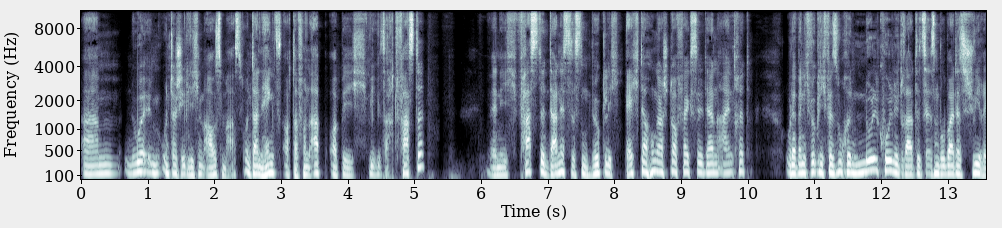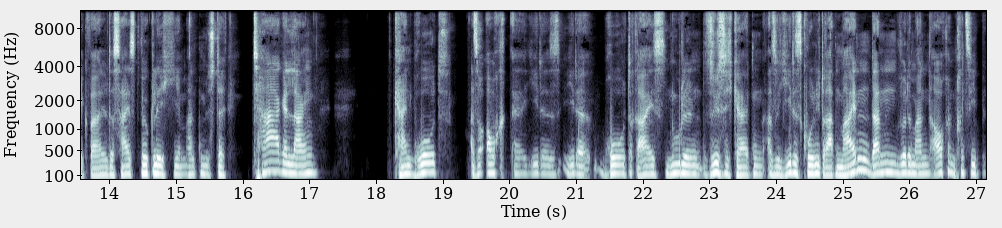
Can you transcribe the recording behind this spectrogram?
ähm, nur im unterschiedlichen Ausmaß. Und dann hängt es auch davon ab, ob ich, wie gesagt, faste. Wenn ich faste, dann ist es ein wirklich echter Hungerstoffwechsel, der eintritt. Oder wenn ich wirklich versuche, null Kohlenhydrate zu essen, wobei das ist schwierig, weil das heißt wirklich, jemand müsste tagelang kein Brot, also auch äh, jedes, jeder Brot, Reis, Nudeln, Süßigkeiten, also jedes Kohlenhydraten meiden, dann würde man auch im Prinzip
